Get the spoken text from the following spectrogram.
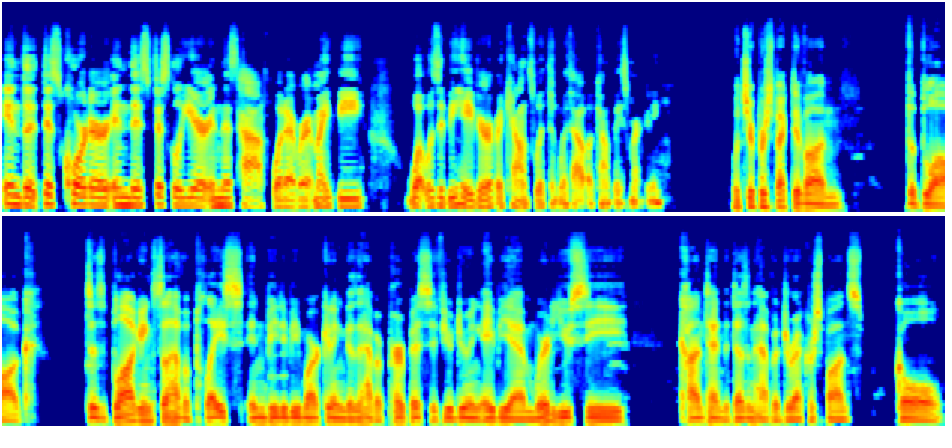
in the this quarter in this fiscal year in this half whatever it might be what was the behavior of accounts with and without account based marketing? What's your perspective on the blog? Does blogging still have a place in b2b marketing? Does it have a purpose? If you're doing abm where do you see content that doesn't have a direct response goal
